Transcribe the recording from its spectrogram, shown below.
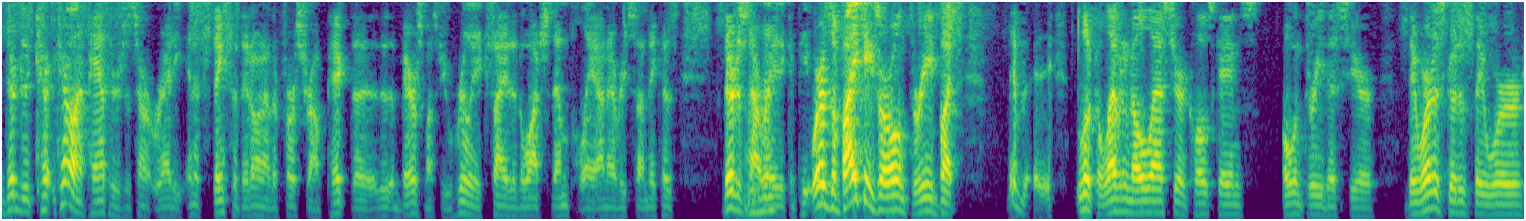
the Carolina Panthers just aren't ready, and it stinks that they don't have their first round pick. The, the Bears must be really excited to watch them play on every Sunday because they're just not mm-hmm. ready to compete. Whereas the Vikings are 0 3, but look, 11 0 last year in close games, 0 3 this year. They weren't as good as they were,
